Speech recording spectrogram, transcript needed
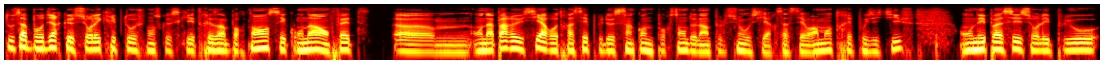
tout ça pour dire que sur les cryptos, je pense que ce qui est très important, c'est qu'on a en fait on n'a pas réussi à retracer plus de 50% de l'impulsion haussière. Ça, c'est vraiment très positif. On est passé sur les plus hauts,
